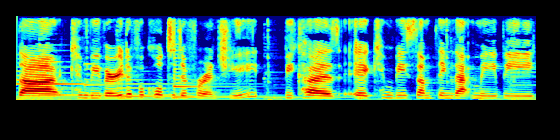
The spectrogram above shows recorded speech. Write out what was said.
that can be very difficult to differentiate because it can be something that maybe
